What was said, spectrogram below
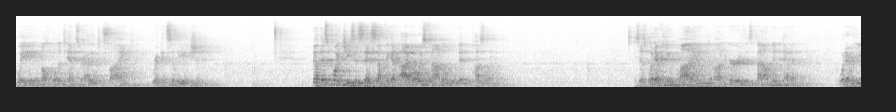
way, multiple attempts rather, to find reconciliation. Now at this point Jesus says something that I've always found a little bit puzzling. He says, whatever you bind on earth is bound in heaven. Whatever you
